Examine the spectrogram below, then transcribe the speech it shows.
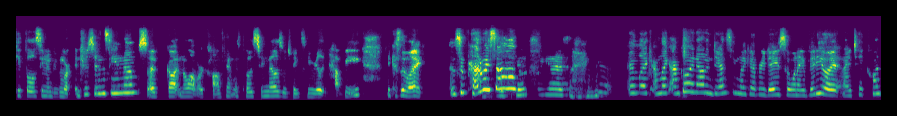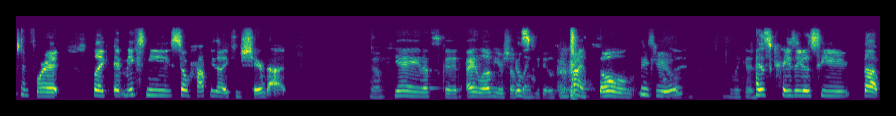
people seem to be more interested in seeing them. So I've gotten a lot more confident with posting those, which makes me really happy because I'm like, I'm so proud of myself. Yes. yeah. And like I'm like, I'm going out and dancing like every day. So when I video it and I take content for it, like it makes me so happy that I can share that. Yeah. Yay, that's good. I love your shuffling videos. You've gotten so, Thank so you. Good. Really good. It's crazy to see that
